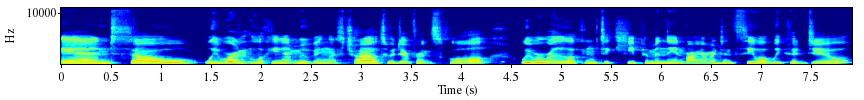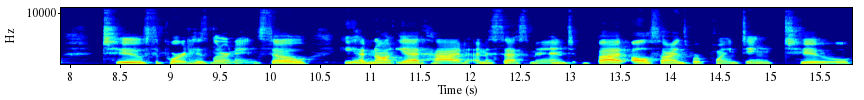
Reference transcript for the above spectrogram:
And so we weren't looking at moving this child to a different school. We were really looking to keep him in the environment and see what we could do to support his learning. So he had not yet had an assessment, but all signs were pointing to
